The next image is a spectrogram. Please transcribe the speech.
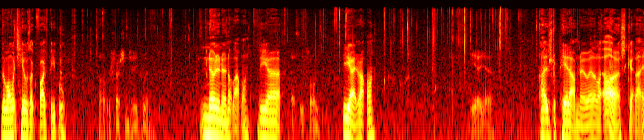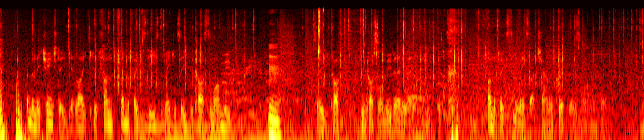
The one which heals like five people. Oh, refreshing Jade Wind. No, no, no, not that one. The uh, That's this one. yeah, that one. Yeah, yeah. That just appeared out of nowhere. They're like, oh, let's get that in. And then they changed it. You get like your fun, thunder focus teas to make it so you can cast them one move. Mm. So you cast, you can cast while moving anyway. And it just, thunder focus tea makes that channel quicker or something. But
